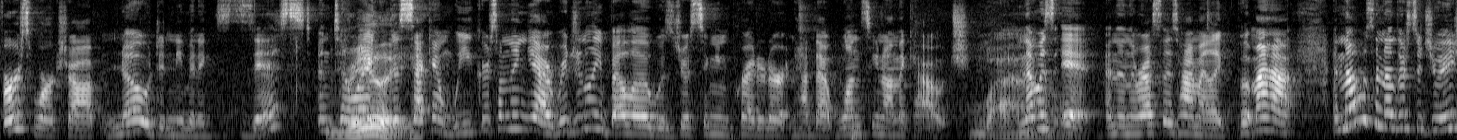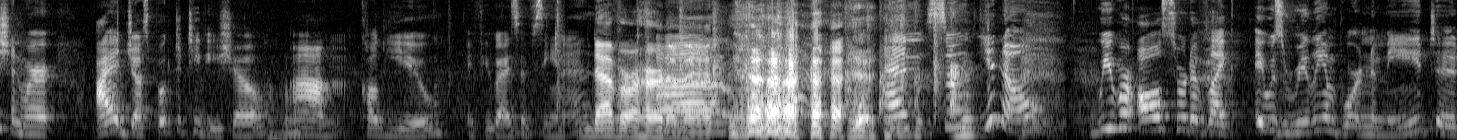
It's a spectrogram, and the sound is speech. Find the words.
first workshop, No didn't even exist until like the second week or something. Yeah, originally Bella was just singing Predator and had that one scene on the couch. And that was it. And then the rest of the time, I like put my hat. And that was another situation where I had just booked a TV show um, called You, if you guys have seen it. never heard of Um, it and so you know we were all sort of like it was really important to me to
